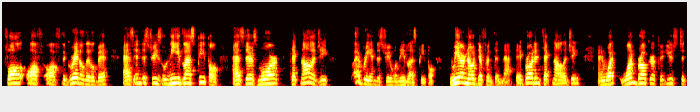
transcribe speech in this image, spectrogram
fall off off the grid a little bit as industries need less people, as there's more technology every industry will need less people. We are no different than that. They brought in technology, and what one broker could use to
